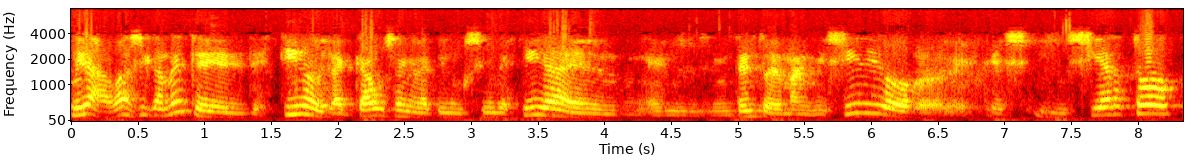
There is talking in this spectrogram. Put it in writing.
Mira, básicamente el destino de la causa en la que se investiga el, intento de magnicidio es incierto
